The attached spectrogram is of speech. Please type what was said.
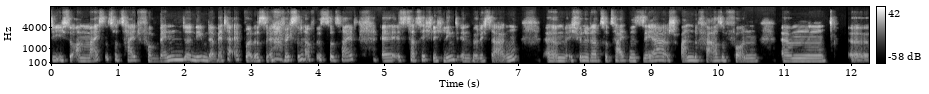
die ich so am meisten zurzeit verwende, neben der Wetter-App, weil das sehr wechselhaft ist zurzeit, äh, ist tatsächlich LinkedIn, würde ich sagen. Ähm, ich finde da zurzeit eine sehr spannende Phase von ähm, äh,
